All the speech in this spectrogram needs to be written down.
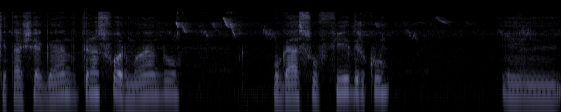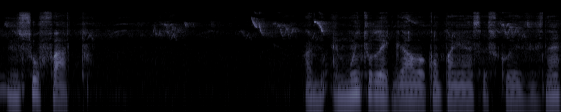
que está chegando, transformando o gás sulfídrico em, em sulfato. É muito legal acompanhar essas coisas, né?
